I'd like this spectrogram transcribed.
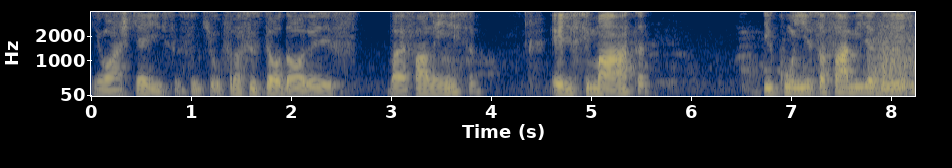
Eu acho que é isso, assim, que o Francisco Teodoro, ele vai à falência, ele se mata, e com isso a família dele,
